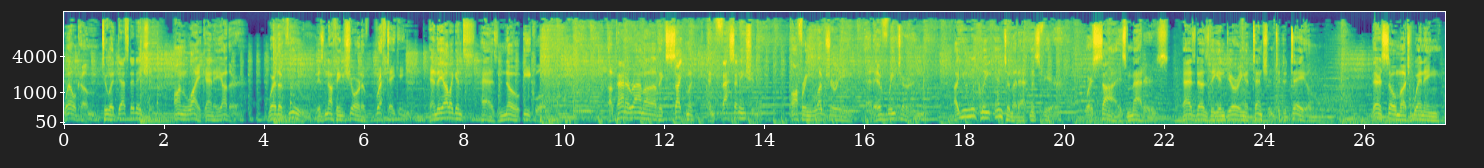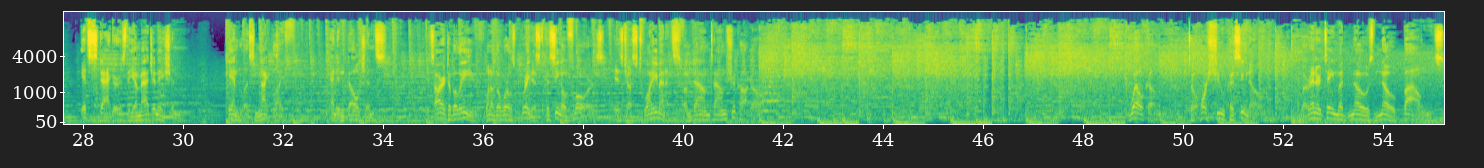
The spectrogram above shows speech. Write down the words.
Welcome to a destination unlike any other, where the view is nothing short of breathtaking and the elegance has no equal. A panorama of excitement and fascination, offering luxury at every turn. A uniquely intimate atmosphere where size matters, as does the enduring attention to detail. There's so much winning, it staggers the imagination. Endless nightlife and indulgence. It's hard to believe one of the world's greatest casino floors is just 20 minutes from downtown Chicago. Welcome to Horseshoe Casino, where entertainment knows no bounds.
